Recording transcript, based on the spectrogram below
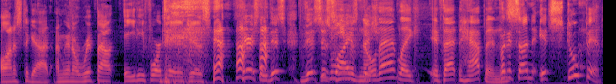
Honest to God, I'm going to rip out 84 pages. Seriously, this this Do is why teams know that? Like, if that happens, But it's un, it's stupid.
